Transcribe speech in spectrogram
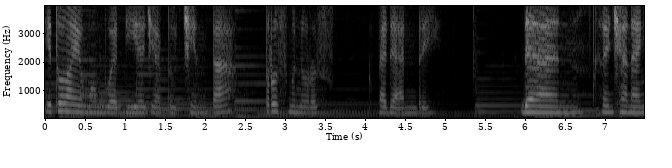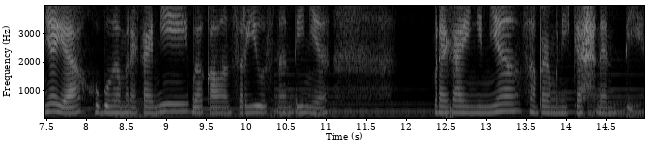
itulah yang membuat dia jatuh cinta terus menerus kepada Andri. Dan rencananya ya, hubungan mereka ini bakalan serius nantinya. Mereka inginnya sampai menikah nanti.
